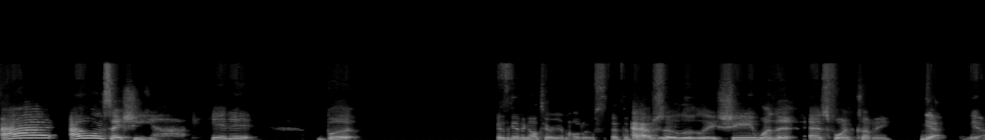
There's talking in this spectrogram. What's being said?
I I won't say she hit it, but it's giving ulterior motives at the least. absolutely she wasn't as forthcoming. Yeah, yeah.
